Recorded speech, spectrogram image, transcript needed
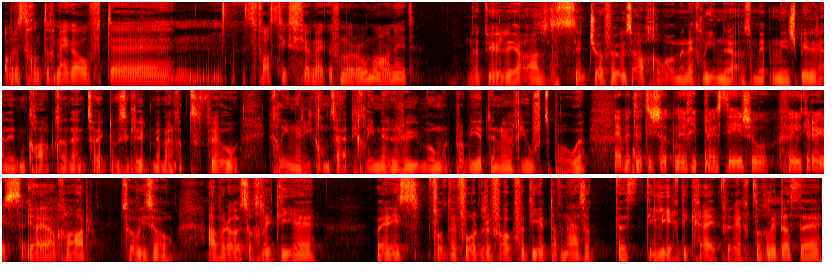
Aber das kommt doch mega auf den, das Fassungsvermögen vom Raum an, nicht? Natürlich, ja. Also das sind schon viele Sachen, wo man kleinere, also wir, wir spielen ja nicht im KK, dann 2000 Leute, wir machen viele kleinere Konzerte, kleinere Räume, wo man probiert, eine Nähe aufzubauen. Eben, das ist ja die Nähe per se schon viel grösser. Ja, ja, klar. Sowieso. Aber auch so ein bisschen die, wenn ich es von der vorderen Folge von dir darf nehmen, so das, die Leichtigkeit vielleicht, so ein bisschen das, äh,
